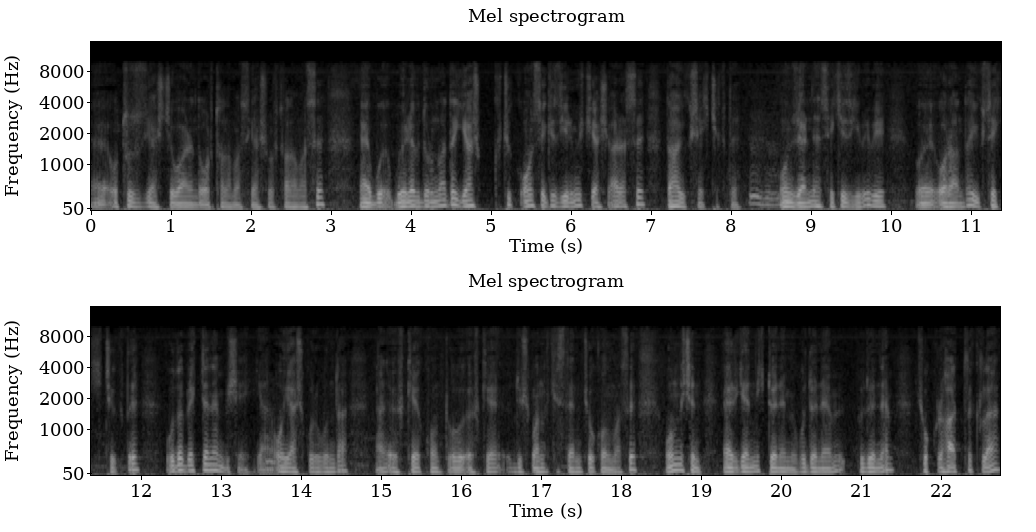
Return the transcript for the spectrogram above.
e, 30 yaş civarında ortalaması, yaş ortalaması. E, bu böyle bir durumlarda yaş küçük 18-23 yaş arası daha yüksek çıktı. Onun üzerinden 8 gibi bir e, oranda yüksek çıktı. Bu da beklenen bir şey. Yani o yaş grubunda yani öfke kontrolü, öfke düşmanlık hislerinin çok olması. Onun için ergenlik dönemi bu dönemi bu dönem çok rahatlıkla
